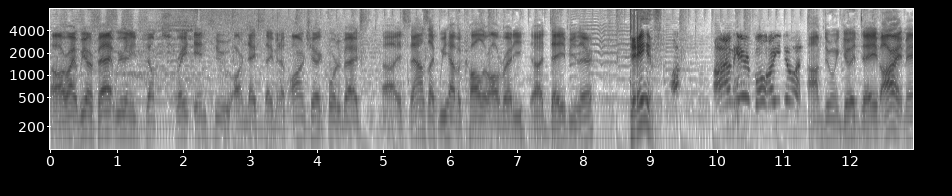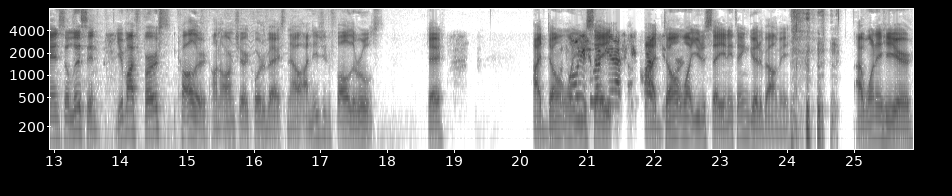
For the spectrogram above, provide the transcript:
All right, we are back. We're going to jump straight into our next segment of Armchair Quarterbacks. Uh, it sounds like we have a caller already. Uh, Dave, you there? Dave. I'm here, Bo. How you doing? I'm doing good, Dave. All right, man. So listen, you're my first caller on Armchair Quarterbacks. Now, I need you to follow the rules. Okay? I don't want you to say you I don't first. want you to say anything good about me. I want to hear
